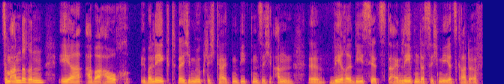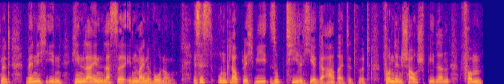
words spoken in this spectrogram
zum anderen er aber auch überlegt, welche Möglichkeiten bieten sich an. Äh, wäre dies jetzt ein Leben, das sich mir jetzt gerade öffnet, wenn ich ihn hineinlasse in meine Wohnung? Es ist unglaublich, wie subtil hier gearbeitet wird. Von den Schauspielern, vom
